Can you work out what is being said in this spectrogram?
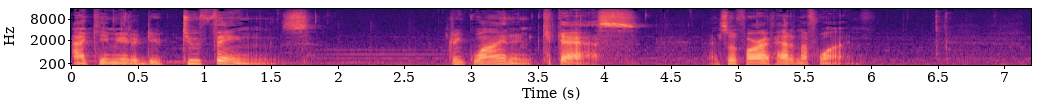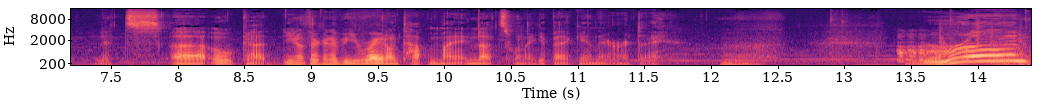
I came here to do two things: drink wine and kick ass. And so far, I've had enough wine. Let's. Uh, oh god, you know they're gonna be right on top of my nuts when I get back in there, aren't I? Run!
